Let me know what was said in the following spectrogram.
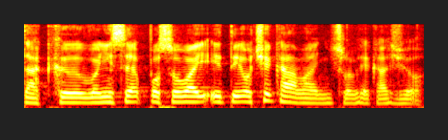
tak eh, oni se posouvají i ty očekávání člověka, že jo.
